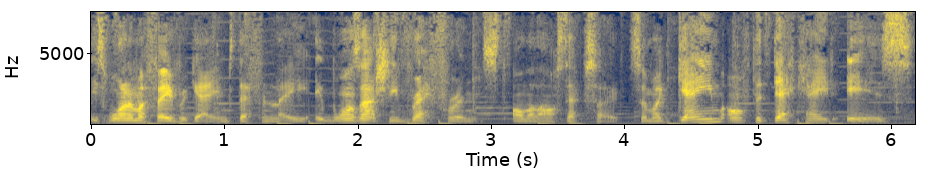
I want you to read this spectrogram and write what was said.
is one of my favourite games, definitely. It was actually referenced on the last episode. So, my game of the decade is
